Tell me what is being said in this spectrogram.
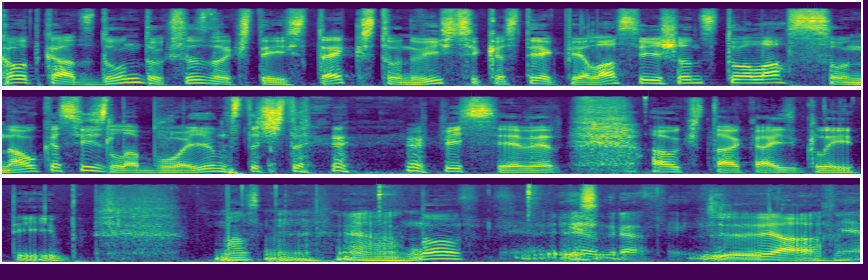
kaut kāds dunduks uzrakstījis tekstu, un visi, kas tiek pie lasīšanas, to lasa, un nav kas izlabojums. Taču visiem ir augstākā izglītība. Mazliet, jā, nu, es, jā, jā.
